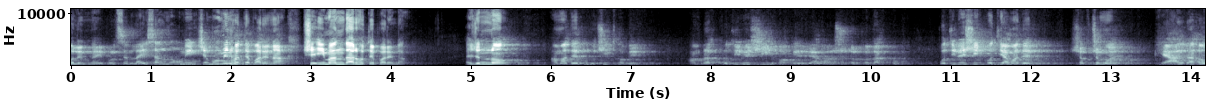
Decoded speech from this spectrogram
বলেন নাই, বলছেন, লাইসাল মুমিন, সে মুমিন হতে পারে না, সে ইমানদার হতে পারে না। এজন্য আমাদের উচিত হবে আমরা প্রতিবেশীর হকের ব্যাপারে সতর্ক থাকব। প্রতিবেশীর প্রতি আমাদের সবসময় খেয়াল রাখা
